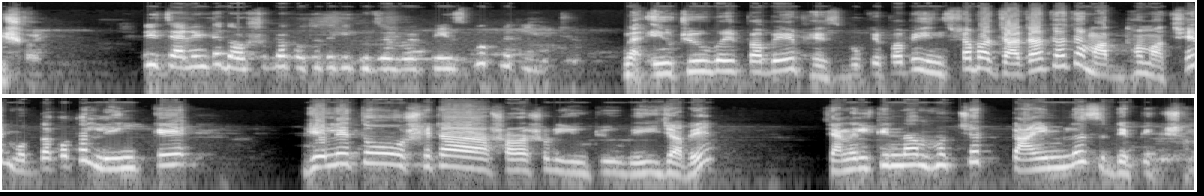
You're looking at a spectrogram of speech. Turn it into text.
বিষয়। এই চ্যানেলটা দর্শকরা কোথা থেকে খুঁজে পাবে? ফেসবুক নাকি ইউটিউব না ইউটিউবে পাবে ফেসবুকে পাবে ইনস্টা বা যা যা যা যা মাধ্যম আছে মোদ্দা কথা লিঙ্কে গেলে তো সেটা সরাসরি ইউটিউবেই যাবে। চ্যানেলটির নাম হচ্ছে টাইমলেস ডেপিকশন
